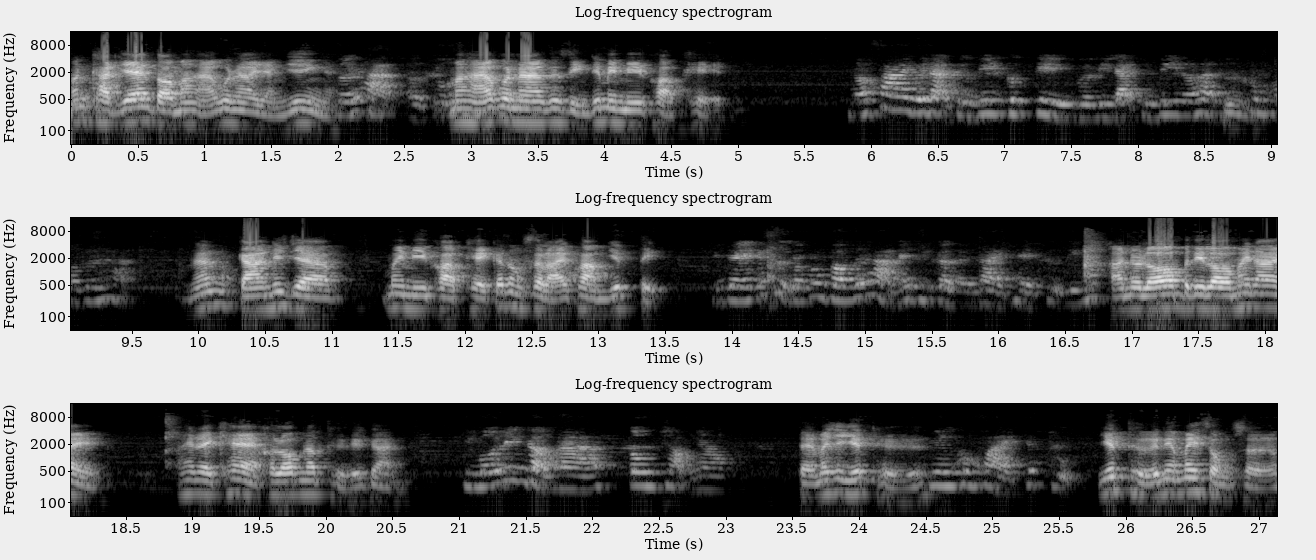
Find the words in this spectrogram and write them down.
มันขัดแย้งต่อมหากรุณาอย่างยิ่งไง giới hạn ở chỗ มหากรุณาคือสิ่งที่ไม่มีขอบเขต nó sai với đại từ bi cực kỳ bởi vì đại từ bi nó là thứ Ừ. không có giới hạn นั้นการที่จะไม่มีขอบเขตก็ต้องสลายความยึดติด vì thế cái sự nó không có giới hạn đấy thì cần phải giải thể sự dính mắc อนุโลมปฏิโลมให้ได้ ให้ได้แค่เคารพนับถือกัน thì mỗi linh động là tôn trọng nhau แต่ไม่ใช่ยึดถือ nhưng không phải chấp thủ ยึดถือเนี่ยไม่ส่งเสริม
